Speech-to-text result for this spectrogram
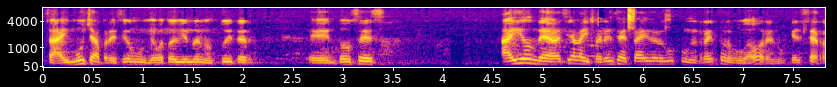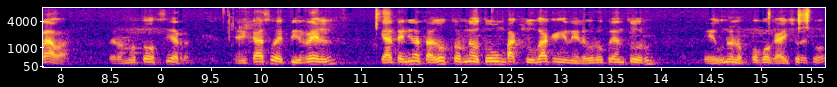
O sea, hay mucha presión, yo estoy viendo en los Twitter. Eh, entonces, ahí donde hacía la diferencia de Tiger Woods con el resto de los jugadores, ¿no? que él cerraba, pero no todos cierran. En el caso de Tyrrell, que ha tenido hasta dos torneos, tuvo un back-to-back en el European Tour, eh, uno de los pocos que ha hecho eso.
